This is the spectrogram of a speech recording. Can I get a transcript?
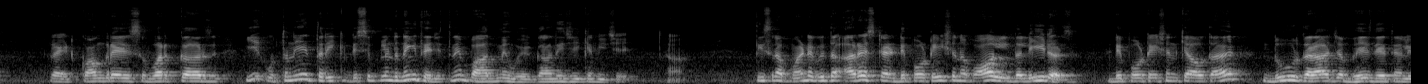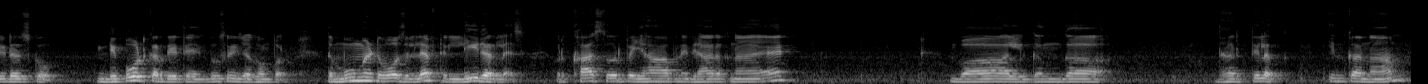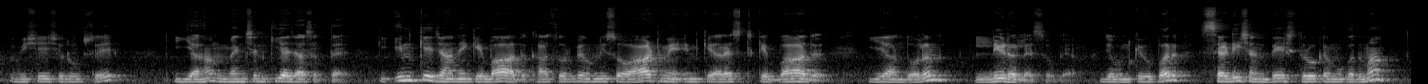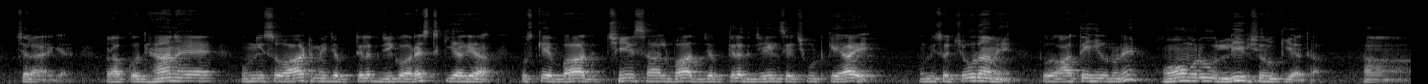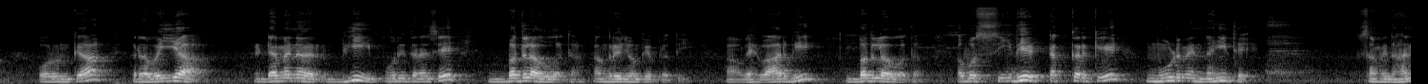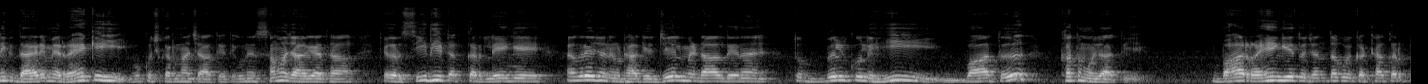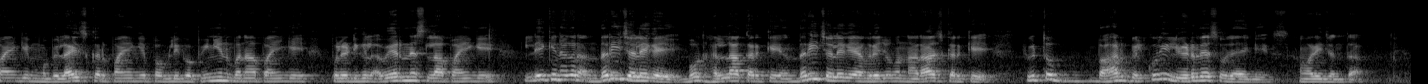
राइट कांग्रेस वर्कर्स ये उतने तरीके डिसिप्लिन नहीं थे जितने बाद में हुए, गांधी जी के नीचे। हाँ। तीसरा पॉइंट है with the arrest and deportation of all the leaders deportation क्या होता है? दूर दराज जब भेज देते हैं लीडर्स को डिपोर्ट कर देते हैं दूसरी जगहों पर। The movement was left leaderless और ख़ास तौर पे यहाँ आपने ध्यान रखना है, बाल, गंगा, धर, तिलक, इनका नाम विशेष रूप से यहाँ मेंशन किया जा सकता है कि इनके जाने के बाद खासतौर पे 1908 में इनके अरेस्ट के बाद ये आंदोलन लीडरलेस हो गया, जब उनके ऊपर सेडिशन देशद्रोह का मुकदमा चलाया गया। और आपको ध्यान है 1908 में जब तिलक जी को अरेस्ट किया गया, उसके बाद छः साल बाद जब तिलक जेल से छूट के आए 1914 में तो आते ही उन्होंने होम रूल लीग शुरू किया था। हाँ और उनका रवैया, डेमेनर भी पूरी तरह से बदला हुआ था, अंग्रेज़ों के प्रति। हाँ व्यवहार भी बदला हुआ था। अब वो सीधे टक्कर के मूड में नहीं थे। संवैधानिक दायरे में रह के ही वो कुछ करना चाहते थे। उन्हें समझ आ गया था कि अगर सीधी टक्कर लेंगे, अंग्रेज़ों ने उठा के जेल में डाल देना है तो बिल्कुल ही बात खत्म हो जाती है। बाहर रहेंगे तो जनता को इकट्ठा कर पाएँगे मोबिलाइज कर पाएँगे पब्लिक ओपिनियन बना पाएँगे पॉलिटिकल अवेयरनेस ला पाएँगे। लेकिन अगर अंदर ही चले गए, बहुत हल्ला करके, अंदर ही चले गए अंग्रेज़ों को नाराज़ करके, फिर तो बाहर बिल्कुल ही लीडरलेस हो जाएगी हमारी जनता।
